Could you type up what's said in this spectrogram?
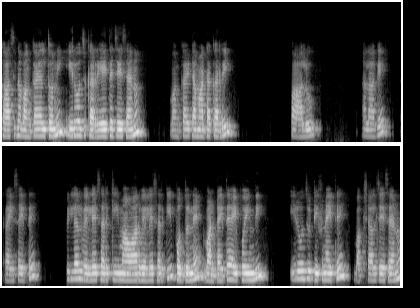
కాసిన వంకాయలతోని ఈరోజు కర్రీ అయితే చేశాను. వంకాయ టమాటా కర్రీ పాలు అలాగే రైస్ అయితే పిల్లలు వెళ్ళేసరికి మా వారు వెళ్ళేసరికి పొద్దున్నే వంట అయితే అయిపోయింది. ఈరోజు టిఫిన్ అయితే భక్షాలు చేశాను.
